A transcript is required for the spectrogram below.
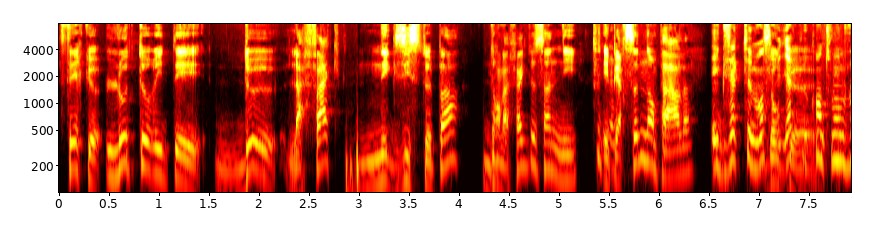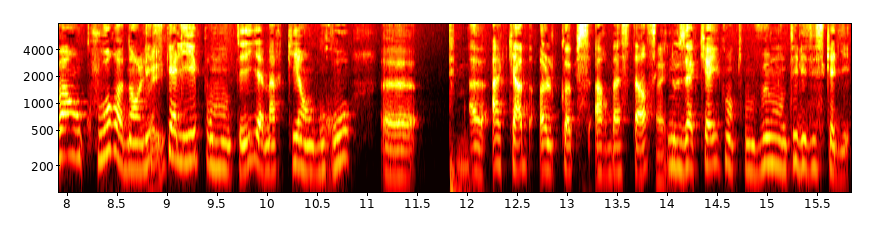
C'est-à-dire que l'autorité de la fac n'existe pas dans la fac de Saint-Denis. Et personne n'en parle. Exactement. C'est-à-dire que quand on va en cours, dans l'escalier pour monter, il y a marqué en gros ACAB, All Cops Are Bastards, qui nous accueille quand on veut monter les escaliers.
